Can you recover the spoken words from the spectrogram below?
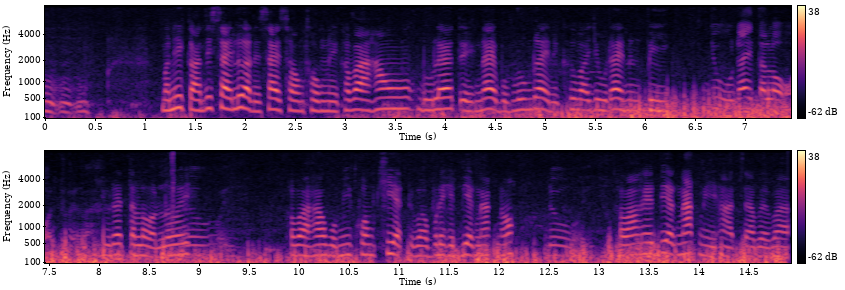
อืมอืมอืมวันนี้การที่ใส่เลือดนี่ใส่ซองทงนี่คือว่าเฮาดูแลตัวเองได้บำรุงได้นี่คือว่าอยู่ได้หนึ่งปี อยู่ได้ตลอดเพิ่นว่าอยู่ได้ตลอดเลย โดยเพราะว่าเฮาบ่มีความเครียดหรือว่าบ่ได้เฮ็ดเวียกหนักเนาะโดยเพราะว่าเฮ็ดเวียกหนักนี่อาจจะแบบว่า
